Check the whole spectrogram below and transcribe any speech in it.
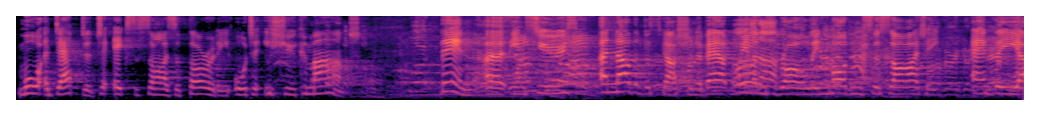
more adapted to exercise authority or to issue command? Then uh, ensues another discussion about women's role in modern society, and the uh,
